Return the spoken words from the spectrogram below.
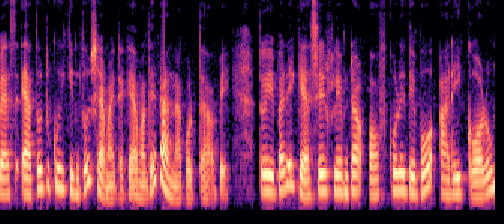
ব্যাস, এতটুকুই কিন্তু শ্যামাইটাকে আমাদের রান্না করতে হবে। তো এবারে গ্যাসের ফ্লেমটা অফ করে দেব আর এই গরম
